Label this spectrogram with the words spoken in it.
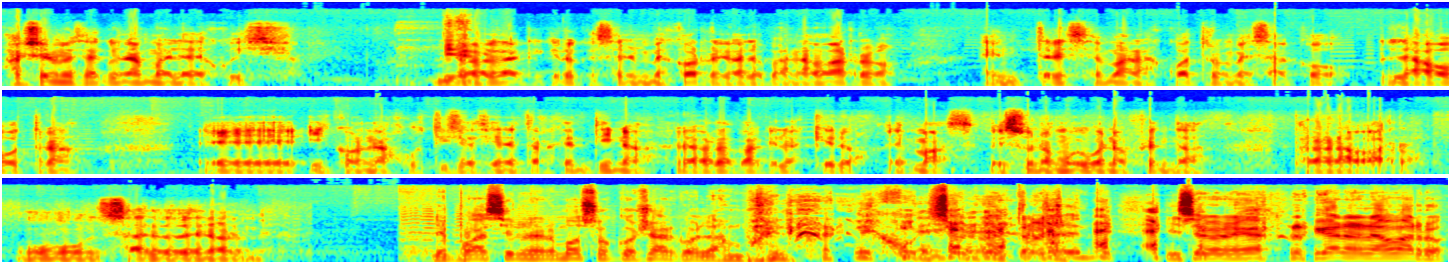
Ayer me saqué una muela de juicio. Bien. La verdad que creo que es el mejor regalo para Navarro. En tres semanas, cuatro, me saco la otra. Eh, y con una justicia así en esta Argentina, la verdad para que las quiero. Es más, es una muy buena ofrenda para Navarro. Un saludo enorme. Le puedo hacer un hermoso collar con las muelas de juicio a nuestro oyente y se lo rega- regala a Navarro.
